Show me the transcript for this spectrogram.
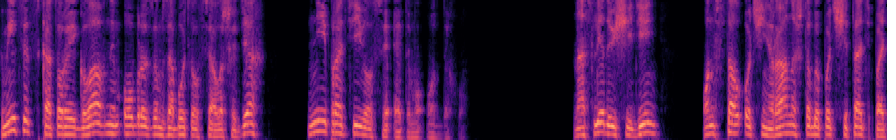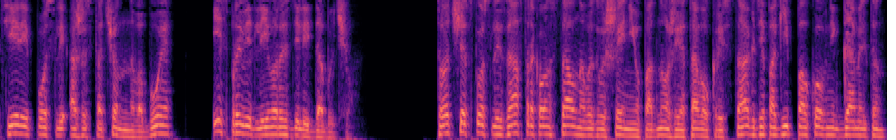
Кмицец, который главным образом заботился о лошадях, не противился этому отдыху. На следующий день он встал очень рано, чтобы подсчитать потери после ожесточенного боя и справедливо разделить добычу. Тотчас после завтрака он стал на возвышении у подножия того креста, где погиб полковник Гамильтон,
